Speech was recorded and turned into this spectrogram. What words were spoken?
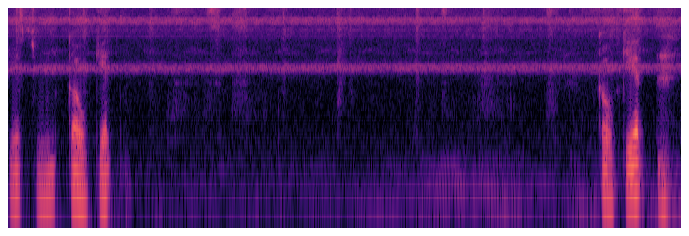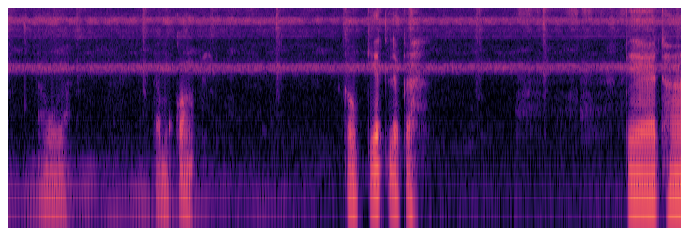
เจ็ดศูนย์เก้าเจ็ดเก้าเจ็ดเอาตำกล้องเก้าเจ็ดแล้วก็แปดห้า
